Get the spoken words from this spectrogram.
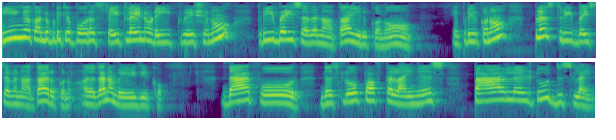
நீங்கள் கண்டுபிடிக்க போகிற ஸ்ட்ரெயிட் லைனோட ஈக்குவேஷனும் த்ரீ பை செவனாக தான் இருக்கணும். எப்படி இருக்கணும்? ப்ளஸ் த்ரீ பை செவனாக தான் இருக்கணும். அதை தான் நம்ம எழுதியிருக்கோம். Therefore the slope of the line is parallel to this line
